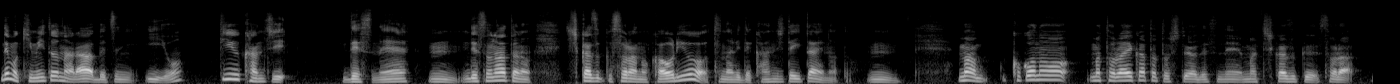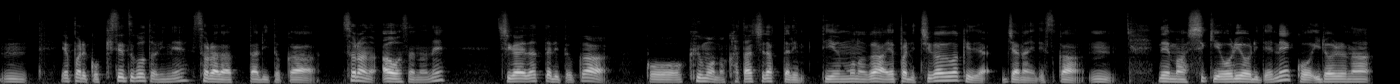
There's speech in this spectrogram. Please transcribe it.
でも君となら別にいいよ。っていう感じですね。うん。で、その後の近づく空の香りを隣で感じていたいなと。うん。まあ、ここの、まあ、捉え方としてはですね、まあ、近づく空。うん。やっぱりこう季節ごとにね、空だったりとか、空の青さのね、違いだったりとか、こう雲の形だったりっていうものがやっぱり違うわけじゃないですか。うん。で、まあ四季折々でね、こういろいろな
